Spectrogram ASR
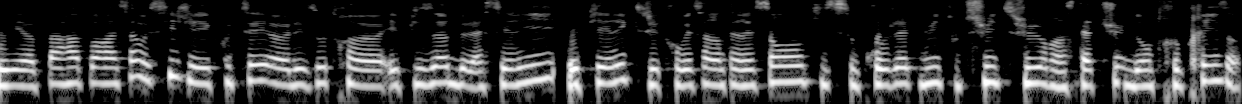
Et euh, par rapport à ça aussi, j'ai écouté euh, les autres euh, épisodes de la série. Et Pierrick, j'ai trouvé ça intéressant, qui se projette lui tout de suite sur un statut d'entreprise,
